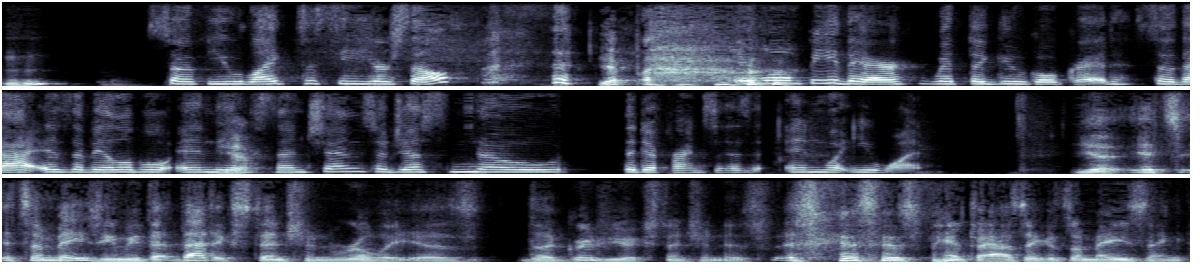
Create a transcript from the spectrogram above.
mm-hmm. So if you like to see yourself, yep. it won't be there with the Google grid. So that is available in the Yep. extension. So just know the differences in what you want. Yeah, it's it's amazing. I mean that that extension really is the grid view extension is is, is fantastic. It's amazing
